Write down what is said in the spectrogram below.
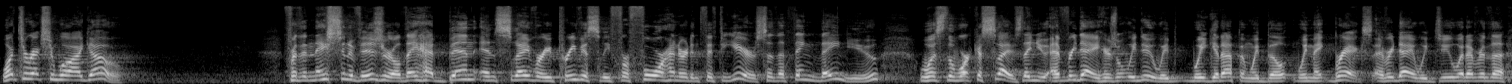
What direction will I go? For the nation of Israel, they had been in slavery previously for 450 years. So the thing they knew was the work of slaves. They knew every day, here's what we do. We, we get up and we build, we make bricks. Every day we do whatever the,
